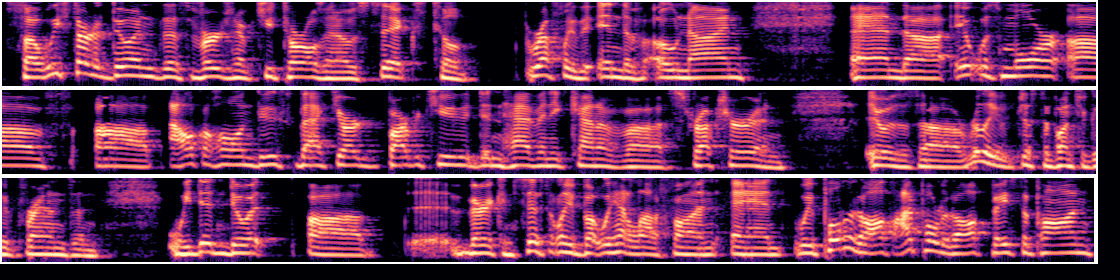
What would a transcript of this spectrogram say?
So we started doing this version of tutorials in 06 till roughly the end of 09 and uh, it was more of uh, alcohol-induced backyard barbecue. It didn't have any kind of uh, structure, and it was uh, really just a bunch of good friends. And we didn't do it uh, very consistently, but we had a lot of fun, and we pulled it off. I pulled it off based upon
